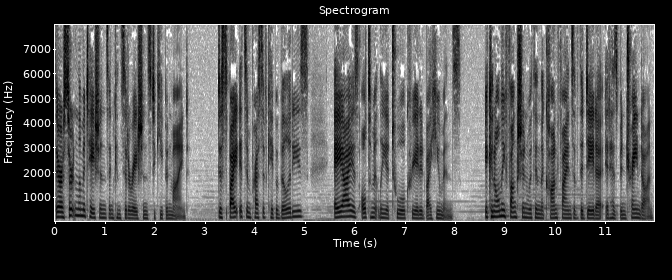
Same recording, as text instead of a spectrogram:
there are certain limitations and considerations to keep in mind. Despite its impressive capabilities, AI is ultimately a tool created by humans. It can only function within the confines of the data it has been trained on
